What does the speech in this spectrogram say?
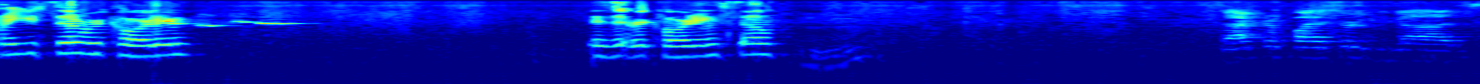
Are you still recording? Is it recording still? Mm-hmm. Sacrifice her to the gods.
